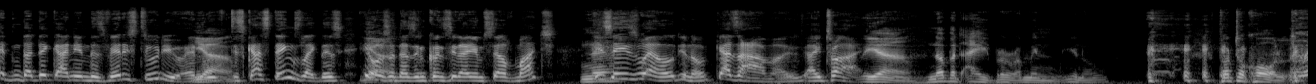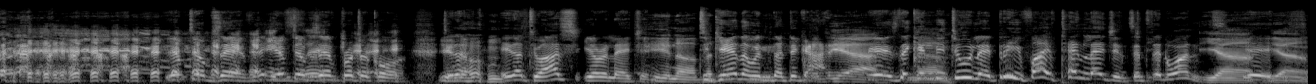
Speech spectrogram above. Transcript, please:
had Ndadekani in this very studio, and Yeah. we've discussed things like this. He Yeah. also doesn't consider himself much. Nah. He says, "Well, you know, Kazama, I try." Yeah, no, but I, bro, I mean, you know, protocol. You have to observe. You have to observe protocol. You know, know. know, to us, you're a legend. You know, together with Ndadekani. Yeah, Yes, there can be two, le- three, five, ten legends at, at once. Yeah, Yes. yeah.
